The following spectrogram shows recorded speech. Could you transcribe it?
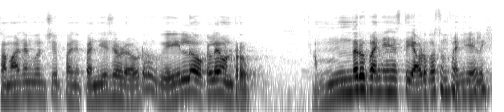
సమాజం గురించి పని పనిచేసేవాడు ఎవడు? వెయ్యిల్లో ఒకలే ఉంటారు. అందరూ పని చేసేస్తే ఎవరి కోసం పని చేయాలి?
